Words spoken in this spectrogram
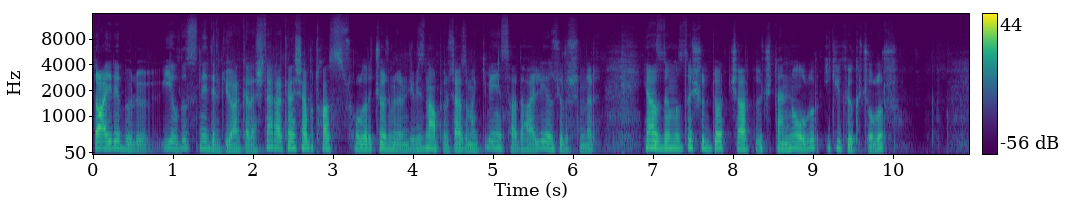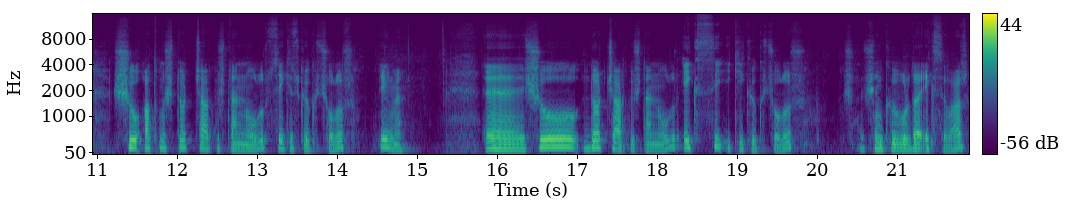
daire bölü yıldız nedir diyor arkadaşlar. Arkadaşlar bu tarz soruları çözmeden önce biz ne yapıyoruz? Her zaman gibi en sade haliyle yazıyoruz şunları. Yazdığımızda şu 4 çarpı 3'ten ne olur? 2 kök 3 olur. Şu 64 çarpı 3'ten ne olur? 8 kök 3 olur. Değil mi? Ee, şu 4 çarpı 3'ten ne olur? Eksi 2 kök 3 olur. Çünkü burada eksi var.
